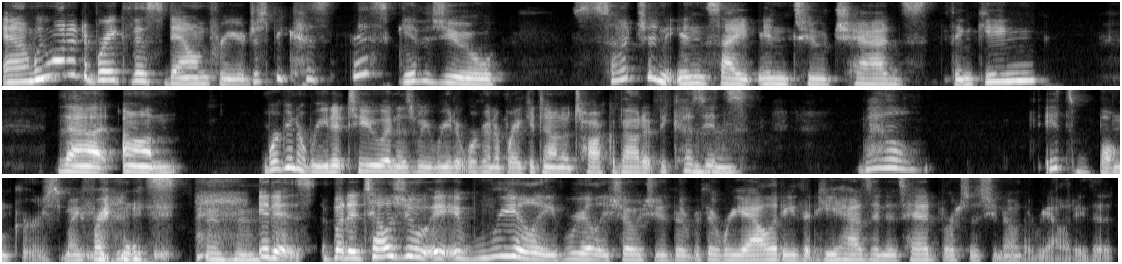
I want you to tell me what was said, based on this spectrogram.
And we wanted to break this down for you just because this gives you such an insight into Chad's thinking that um, we're going to read it to you. And as we read it, we're going to break it down and talk about it because Mhm. it's, well, it's bonkers, my friends. Mhm. It is, but it tells you it, really, really shows you the the reality that he has in his head versus you know the reality that it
